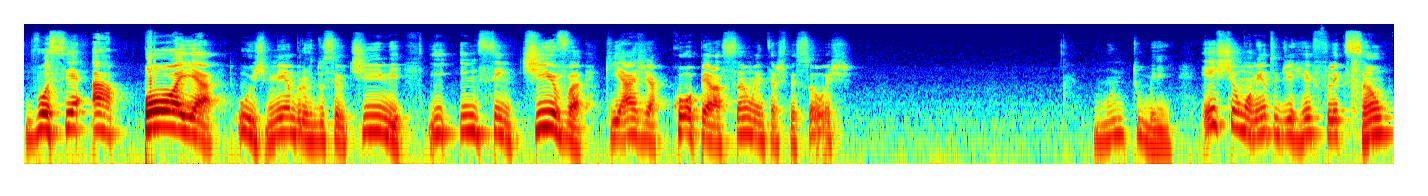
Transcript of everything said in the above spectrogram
você apoia os membros do seu time e incentiva que haja cooperação entre as pessoas? Muito bem. Este é um momento de reflexão.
